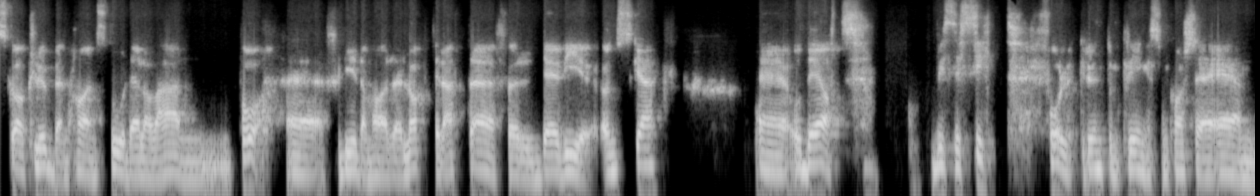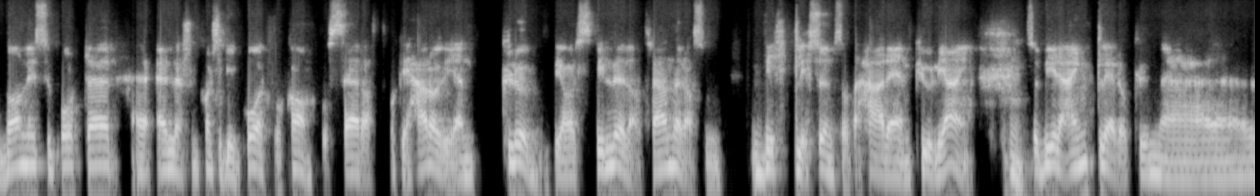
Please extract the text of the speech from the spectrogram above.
skal klubben ha en stor del av æren på. Eh, fordi de har lagt til rette for det vi ønsker. Eh, og det at hvis det sitter folk rundt omkring som kanskje er en vanlig supporter, eh, eller som kanskje ikke går på kamp og ser at ok, her har vi en klubb, vi har spillere og trenere som virkelig syns at dette er en kul gjeng, mm. så blir det enklere å kunne eh,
